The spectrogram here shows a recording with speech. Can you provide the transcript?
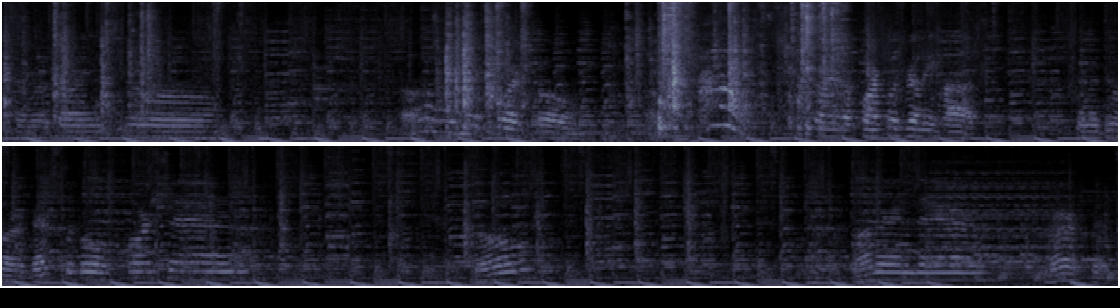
So we're going to. Really hot. Gonna do our vegetable portion. Go. Butter in there. Perfect.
